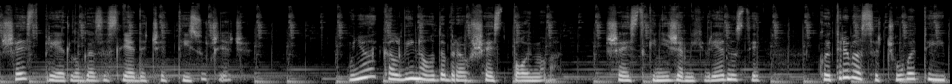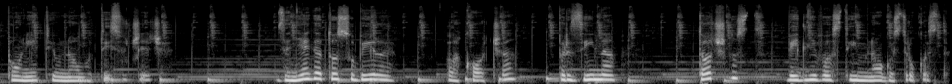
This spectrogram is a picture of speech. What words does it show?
šest prijedloga za sljedeće tisućljeće. U njoj je Kalvino odabrao šest pojmova, šest književnih vrijednosti koje treba sačuvati i ponijeti u novo tisućljeće. Za njega to su bile lakoća, brzina, točnost, vidljivost i mnogostrukost.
